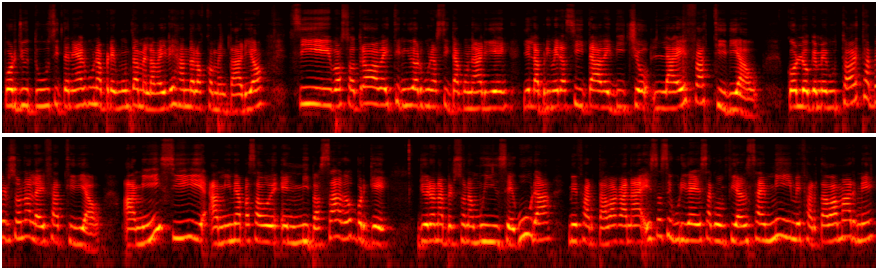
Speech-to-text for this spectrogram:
por YouTube. Si tenéis alguna pregunta me la vais dejando en los comentarios. Si vosotros habéis tenido alguna cita con alguien y en la primera cita habéis dicho la he fastidiado con lo que me gustaba esta persona la he fastidiado. A mí sí, a mí me ha pasado en mi pasado porque yo era una persona muy insegura, me faltaba ganar esa seguridad y esa confianza en mí, me faltaba amarme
